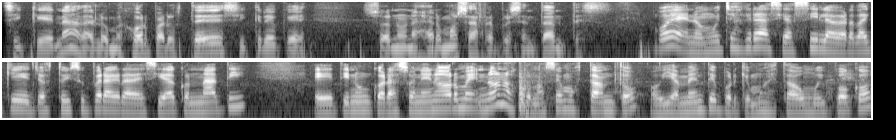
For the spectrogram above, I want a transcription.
Así que nada, lo mejor para ustedes y creo que son unas hermosas representantes. Bueno, muchas gracias. Sí, la verdad que yo estoy súper agradecida con Nati. Eh, tiene un corazón enorme. No nos conocemos tanto, obviamente, porque hemos estado muy poco,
